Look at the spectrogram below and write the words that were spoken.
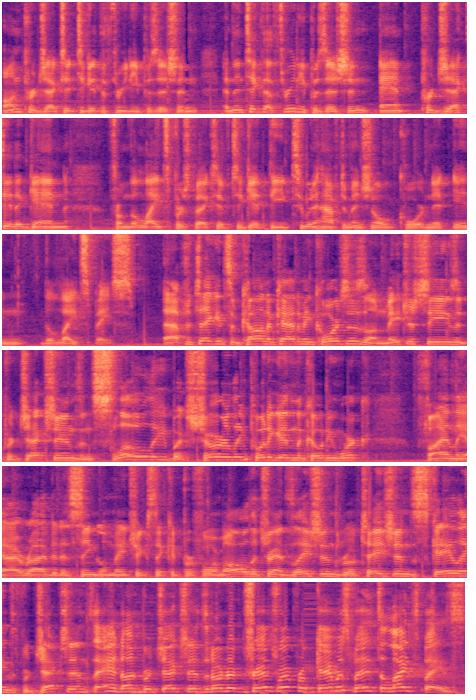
unproject it to get the 3D position, and then take that 3D position and project it again from the light's perspective to get the two and a half dimensional coordinate in the light space. After taking some Khan Academy courses on matrices and projections and slowly but surely putting it in the coding work, Finally, I arrived at a single matrix that could perform all the translations, rotations, scalings, projections, and unprojections in order to transfer from camera space to light space.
